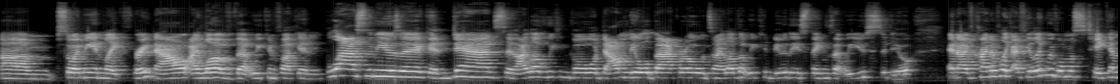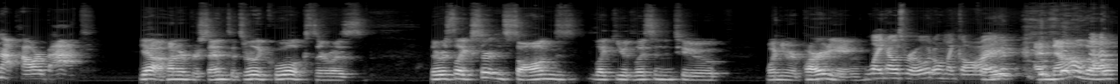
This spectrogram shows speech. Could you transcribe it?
Um, so I mean, like right now, I love that we can fucking blast the music and dance, and I love we can go down the old back roads, and I love that we can do these things that we used to do. And I've kind of like I feel like we've almost taken that power back. Yeah, hundred percent. It's really cool because there was there was like certain songs like you'd listen to when you were partying, Whitehouse Road, oh my god! right? And now though,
